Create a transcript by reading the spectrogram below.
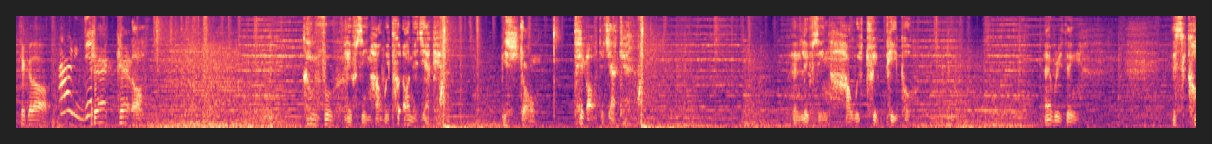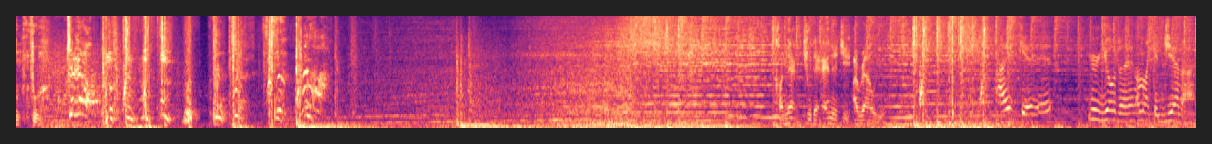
Take it off. I already did. Jacket off. Kung Fu lives in how we put on the jacket. Be strong. Take off the jacket. And lives in how we treat people. Everything is Kung Fu. Check it out! To the energy around you. I get it. You're Yoda and I'm like a Jedi.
